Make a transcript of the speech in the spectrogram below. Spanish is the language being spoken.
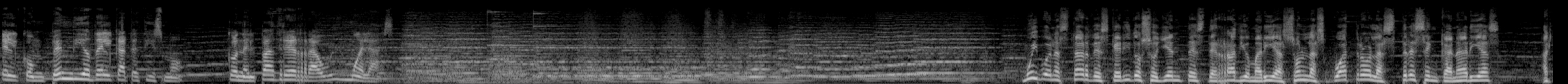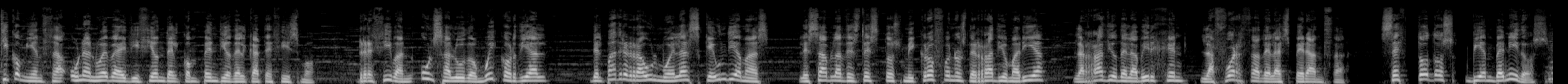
El Compendio del Catecismo con el Padre Raúl Muelas. Muy buenas tardes, queridos oyentes de Radio María. Son las cuatro, las tres en Canarias. Aquí comienza una nueva edición del Compendio del Catecismo. Reciban un saludo muy cordial del Padre Raúl Muelas, que un día más les habla desde estos micrófonos de Radio María, la radio de la Virgen, la fuerza de la esperanza. Sed todos bienvenidos.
